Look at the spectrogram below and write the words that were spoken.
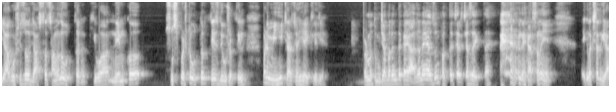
या गोष्टीचं जास्त चांगलं उत्तर किंवा नेमकं सुस्पष्ट उत्तर तेच देऊ शकतील पण मीही चर्चा ही ऐकलेली आहे. पण मग तुमच्यापर्यंत काही आलं नाही अजून? फक्त चर्चाच ऐकताय? नाही असं नाही. एक लक्षात घ्या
